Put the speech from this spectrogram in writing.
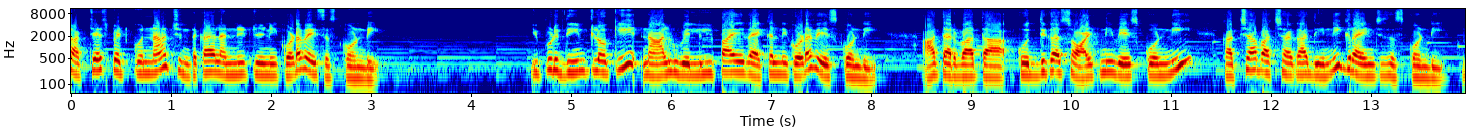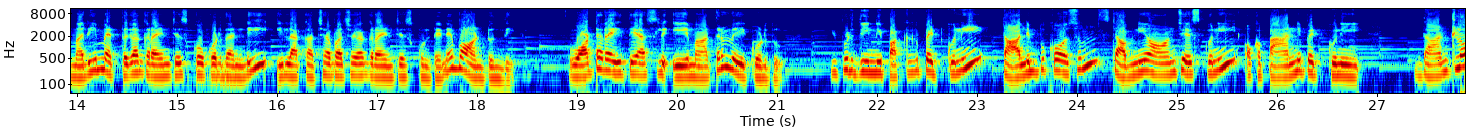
కట్ చేసి పెట్టుకున్న చింతకాయలన్నిటిని కూడా వేసేసుకోండి. ఇప్పుడు దీంట్లోకి నాలుగు వెల్లుల్లిపాయ రేకల్ని కూడా వేసుకోండి. ఆ తర్వాత కొద్దిగా సాల్ట్ని వేసుకోండి కచ్చాపచ్చాగా దీన్ని గ్రైండ్ చేసేసుకోండి. మరీ మెత్తగా గ్రైండ్ చేసుకోకూడదండి. ఇలా కచ్చాపచ్చాగా గ్రైండ్ చేసుకుంటేనే బాగుంటుంది. వాటర్ అయితే అసలు ఏమాత్రం వేయకూడదు. ఇప్పుడు దీన్ని పక్కకు పెట్టుకుని తాలింపు కోసం స్టవ్ని ఆన్ చేసుకుని ఒక ప్యాన్ని పెట్టుకుని దాంట్లో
